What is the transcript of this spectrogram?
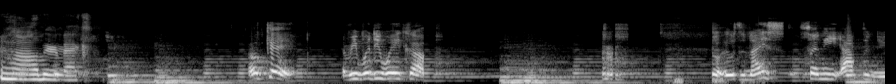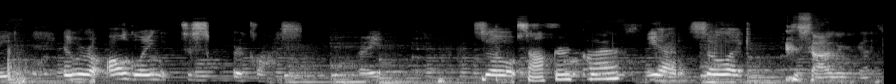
Uh, I'll be right back. Okay, everybody wake up. so it was a nice sunny afternoon, and we were all going to soccer class, right? So Soccer class? yeah, so like soccer guys.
